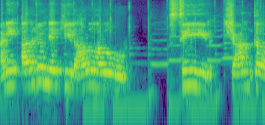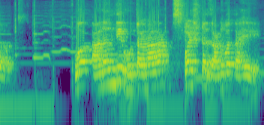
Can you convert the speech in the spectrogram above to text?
आणि अर्जुन देखील हळूहळू स्थिर शांत व आनंदी होताना स्पष्ट जाणवत आहे.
